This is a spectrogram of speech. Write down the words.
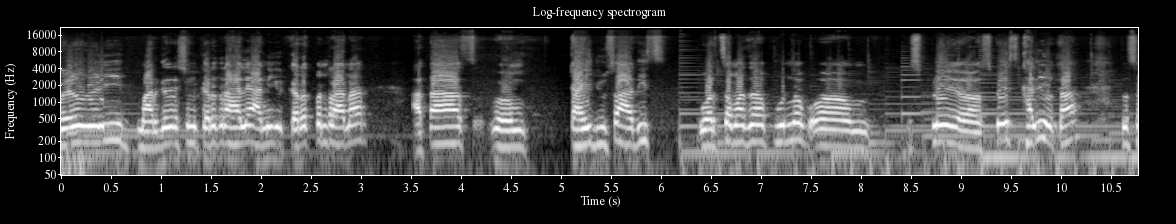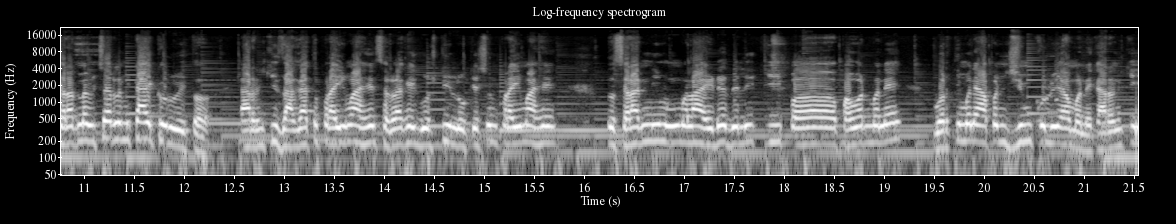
वेळोवेळी मार्गदर्शन करत राहिले आणि करत पण राहणार. आता काही दिवसाआधीच वरचा माझा पूर्ण स्प्ले स्पेस खाली होता. तर सरांना विचारलं मी काय करू इथं? कारण की जागा तर प्राईम आहे सगळ्या काही गोष्टी लोकेशन प्राईम आहे. तर सरांनी मग मला आयडिया दिली की प- पवन म्हणे वरती म्हणे आपण जिम खोलूया म्हणे. कारण की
